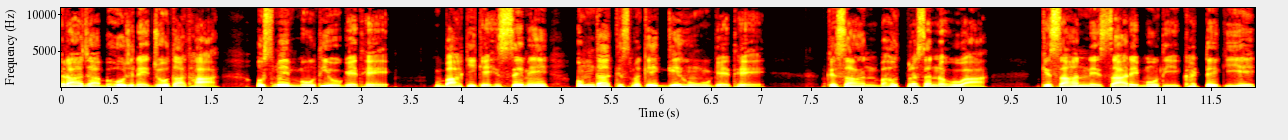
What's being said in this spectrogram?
राजा भोज ने जोता था, उसमें मोती उगे थे। बाकी के हिस्से में उम्दा किस्म के गेहूँ उगे थे। किसान बहुत प्रसन्न हुआ। किसान ने सारे मोती इकट्ठे किए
